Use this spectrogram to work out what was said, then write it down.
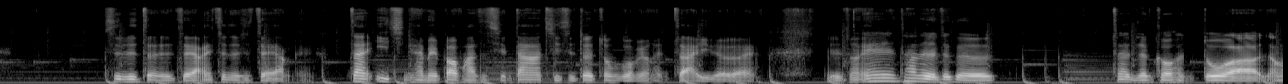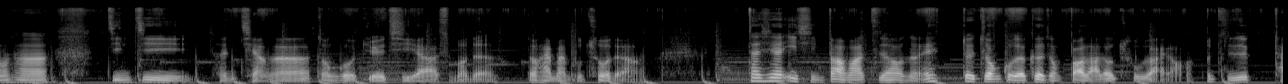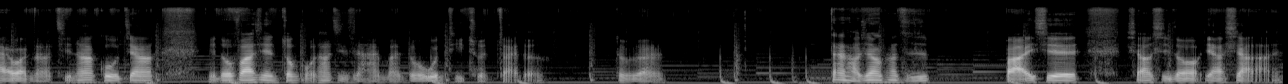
是不是真的是这样？哎、真的是这样哎、在疫情还没爆发之前，大家其实对中国没有很在意，对不对？比如说，哎、他的这个在人口很多啊，然后他经济很强啊，中国崛起啊什么的，都还蛮不错的啊。但现在疫情爆发之后呢，哎、欸，对中国的各种报道都出来了，不只是台湾呐、啊，其他国家也都发现中国它其实还蛮多问题存在的，对不对？但好像他只是把一些消息都压下来，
